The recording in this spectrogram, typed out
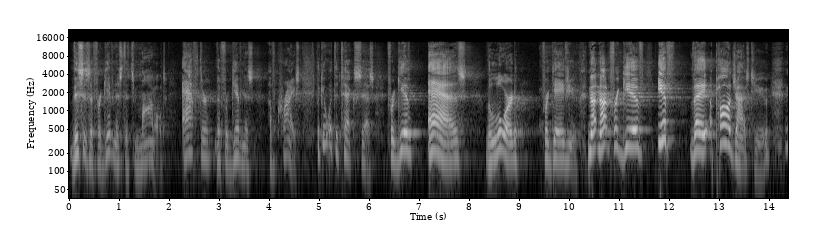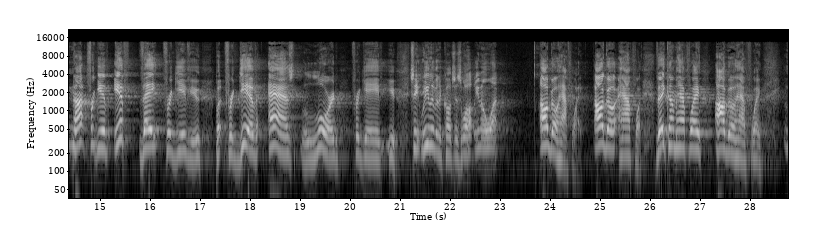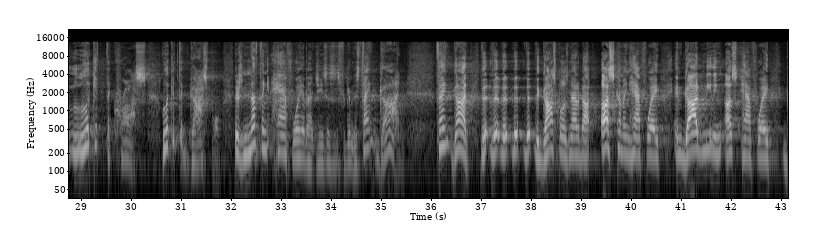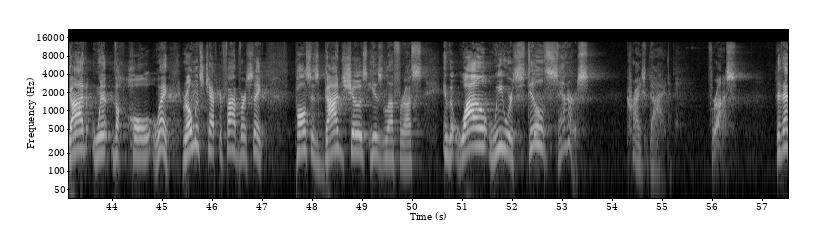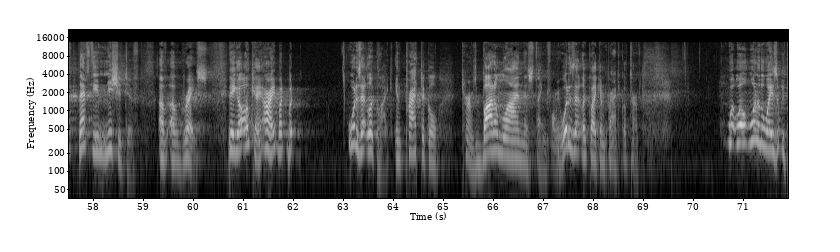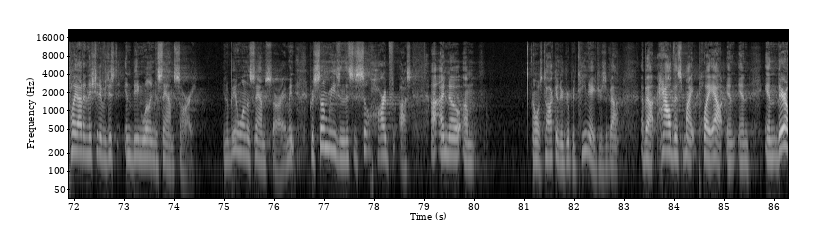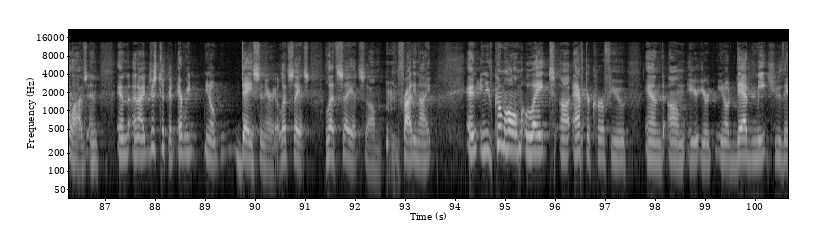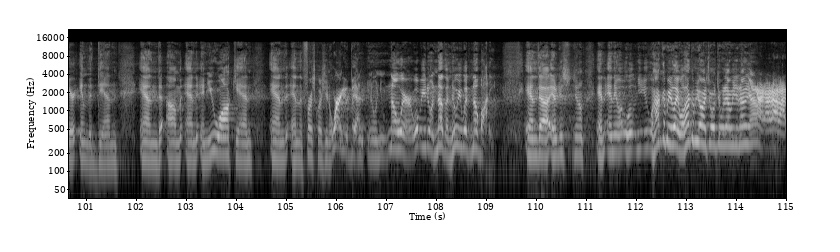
This is a forgiveness that's modeled after the forgiveness of Christ. Look at what the text says forgive as the Lord forgave you. Not, not forgive if they apologize to you, not forgive if they forgive you, but forgive as the Lord forgave you. See, we live in a culture as well, you know what? I'll go halfway. I'll go halfway. They come halfway, I'll go halfway. Look at the cross. Look at the gospel. There's nothing halfway about Jesus' forgiveness. Thank God Thank God the, the, the, the, gospel is not about us coming halfway and God meeting us halfway. God went the whole way. Romans chapter 5, verse 8, Paul says, God shows his love for us in that while we were still sinners, Christ died for us. So that, that's the initiative of, of grace. And you go, okay, all right, but, but what does that look like in practical terms? Bottom line this thing for me. What does that look like in practical terms? Well, one of the ways that we play out initiative is just in being willing to say, I'm sorry. You know, being willing to say, I'm sorry. I mean, for some reason, this is so hard for us. I, I know um, I was talking to a group of teenagers about, about how this might play out in, in, in their lives. And, and, and I just took an every you know, day scenario. Let's say it's, let's say it's um, Friday night and, and you've come home late uh, after curfew, and um, your, you know, dad meets you there in the den, and, um, and, and you walk in, and, and the first question, where have you been? You know, when you, nowhere. What were you doing? Nothing. Who are you with? Nobody. And, uh, and just, you know, and, and well, you, how come you're late? Well, how come you always do whatever you know?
